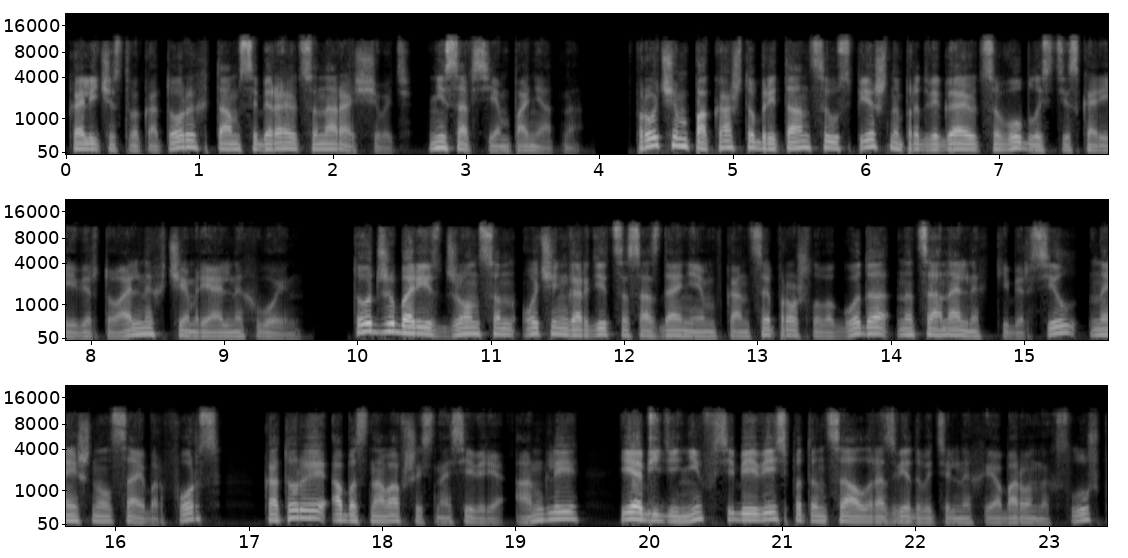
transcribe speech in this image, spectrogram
количество которых там собираются наращивать, не совсем понятно. Впрочем, пока что британцы успешно продвигаются в области скорее виртуальных, чем реальных войн. Тот же Борис Джонсон очень гордится созданием в конце прошлого года национальных киберсил National Cyber Force, которые, обосновавшись на севере Англии и объединив в себе весь потенциал разведывательных и оборонных служб,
